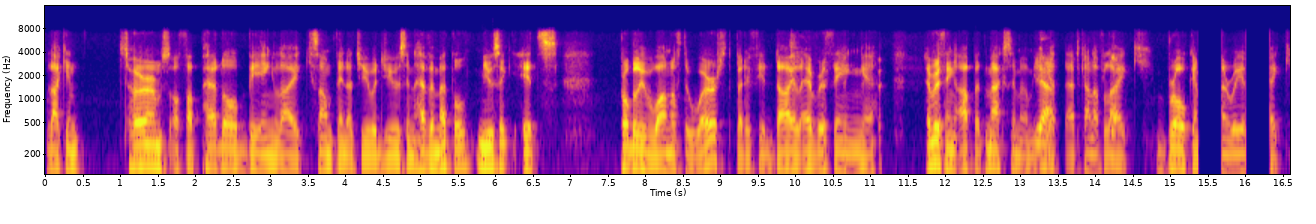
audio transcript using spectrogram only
like in terms of a pedal being like something that you would use in heavy metal music, it's probably one of the worst. But if you dial everything uh, everything up at maximum, you Yeah. get that kind of like broken and really like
